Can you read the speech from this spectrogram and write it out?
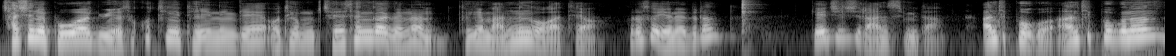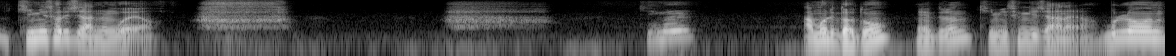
자신을 보호하기 위해서 코팅이 돼 있는 게 어떻게 보면 제 생각에는 그게 맞는 것 같아요. 그래서 얘네들은 깨지질 않습니다. anti-fog. anti-fog는 김이 서리지 않는 거예요. 김을 아무리 넣어도 얘들은 김이 생기지 않아요. 물론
